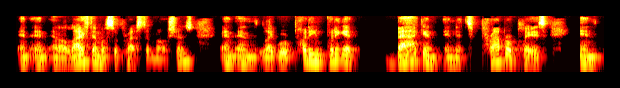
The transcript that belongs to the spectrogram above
and, and, and a lifetime of suppressed emotions and, and like we're putting putting it back in, in its proper place in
